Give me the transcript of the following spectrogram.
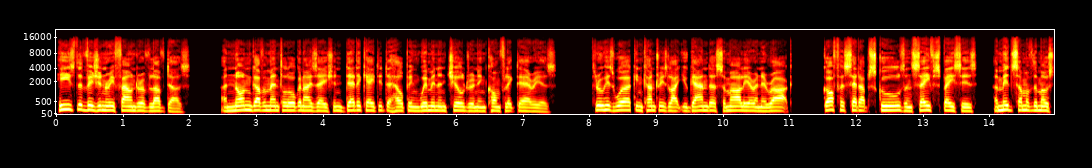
He's the visionary founder of Love Does, a non governmental organization dedicated to helping women and children in conflict areas. Through his work in countries like Uganda, Somalia, and Iraq, Goff has set up schools and safe spaces amid some of the most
